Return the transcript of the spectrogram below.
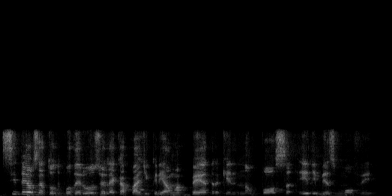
Se Deus é todo-poderoso, ele é capaz de criar uma pedra que ele não possa ele mesmo mover.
